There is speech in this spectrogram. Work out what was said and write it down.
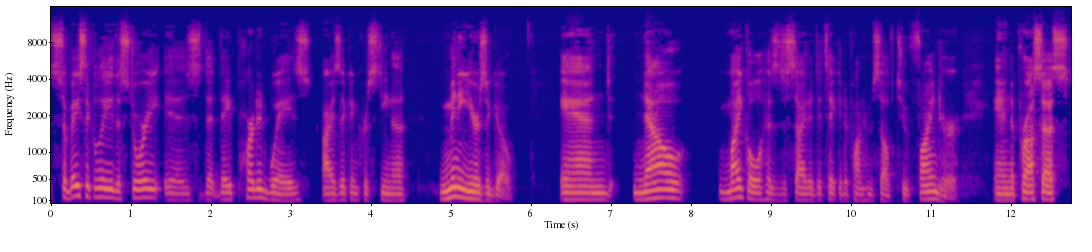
so basically, the story is that they parted ways, Isaac and Christina, many years ago, and now Michael has decided to take it upon himself to find her, and in the process,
